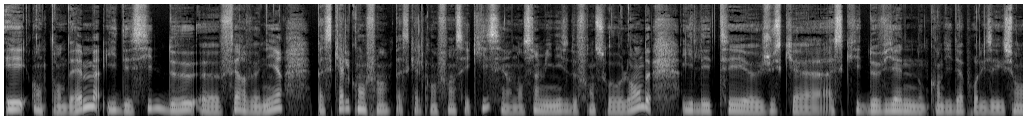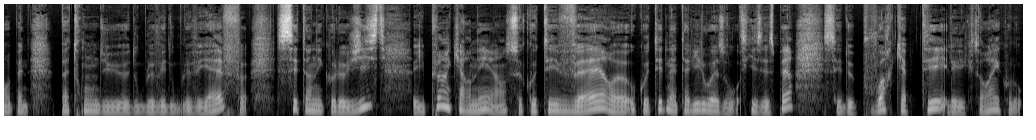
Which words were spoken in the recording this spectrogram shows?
et en tandem, il décide de euh, faire venir Pascal Canfin. Pascal Canfin, c'est qui? C'est un ancien ministre de François Hollande. Il était jusqu'à ce qu'il devienne candidat pour les élections européennes patron du WWF. C'est un écologiste. Il peut incarner hein, ce côté vert aux côtés de Nathalie Loiseau. Ce qu'ils espèrent, c'est de pouvoir capter l'électorat écolo.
